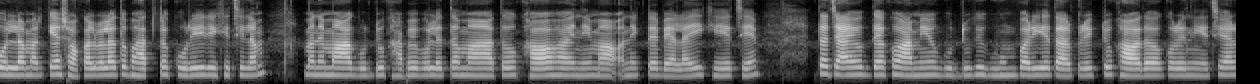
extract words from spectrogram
করলাম আর কি, আর সকালবেলা তো ভাতটা করেই রেখেছিলাম। মানে মা গুড্ডু খাবে বলে তা মা তো খাওয়া হয়নি, মা অনেকটা বেলাই খেয়েছে। তা যাই হোক, দেখো আমিও গুড্ডুকে ঘুম পাড়িয়ে তারপরে একটু খাওয়া দাওয়া করে নিয়েছি। আর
